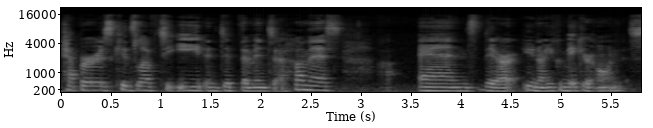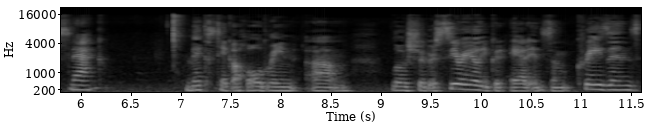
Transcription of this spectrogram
peppers kids love to eat and dip them into hummus. And there, you know, you can make your own snack mix. Take a whole grain um, low sugar cereal. You could add in some craisins.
